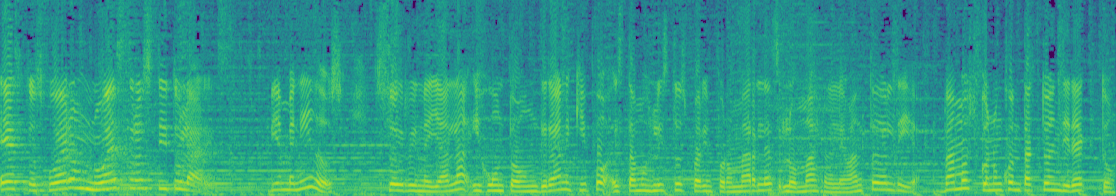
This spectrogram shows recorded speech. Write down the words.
Estos fueron nuestros titulares. Bienvenidos. Soy Rina Yala y junto a un gran equipo estamos listos para informarles lo más relevante del día. Vamos con un contacto en directo.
